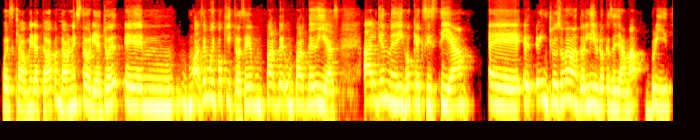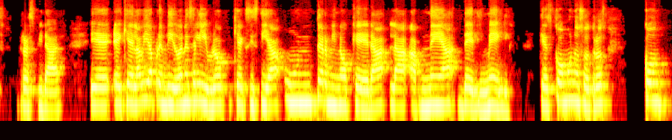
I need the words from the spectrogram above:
Pues claro, mira, te voy a contar una historia. Yo eh, hace muy poquito, hace un par de, un par de días, alguien me dijo que existía, eh, eh incluso me mandó el libro que se llama Breathe, respirar, eh, eh, que él había aprendido en ese libro que existía un término que era la apnea del email, que es como nosotros con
